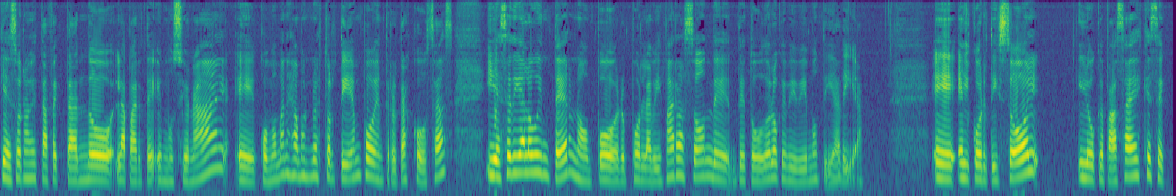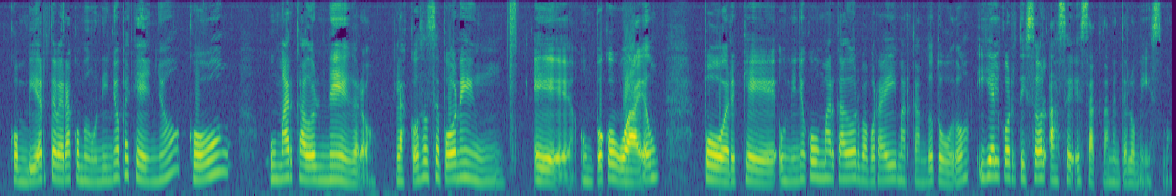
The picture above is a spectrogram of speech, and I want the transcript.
que eso nos está afectando la parte emocional, eh, cómo manejamos nuestro tiempo, entre otras cosas, y ese diálogo interno por, por la misma razón de, de, todo lo que vivimos día a día. Eh, el cortisol lo que pasa es que se convierte, verá, como un niño pequeño con un marcador negro. Las cosas se ponen eh, un poco wild porque un niño con un marcador va por ahí marcando todo y el cortisol hace exactamente lo mismo.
